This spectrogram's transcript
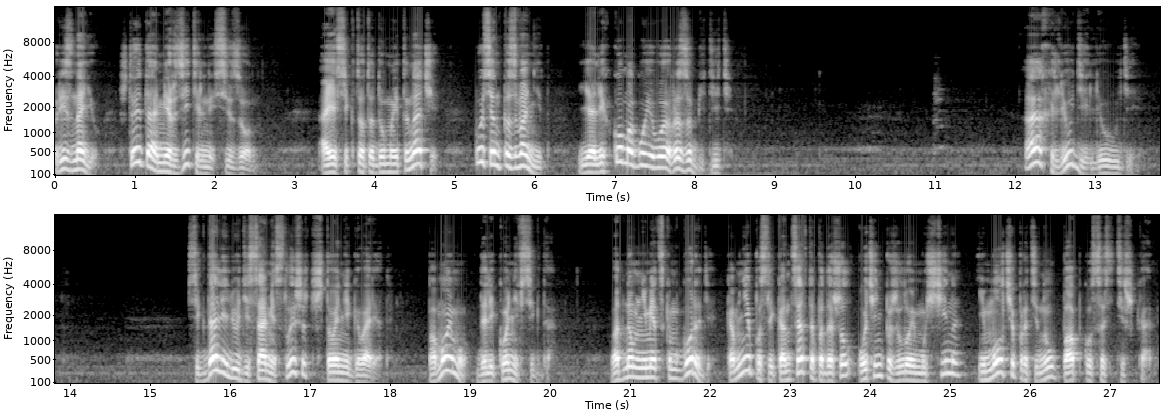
признаю, что это омерзительный сезон. А если кто-то думает иначе, пусть он позвонит, я легко могу его разубедить. Ах, люди, люди. Всегда ли люди сами слышат, что они говорят? По-моему, далеко не всегда. В одном немецком городе ко мне после концерта подошел очень пожилой мужчина и молча протянул папку со стишками.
